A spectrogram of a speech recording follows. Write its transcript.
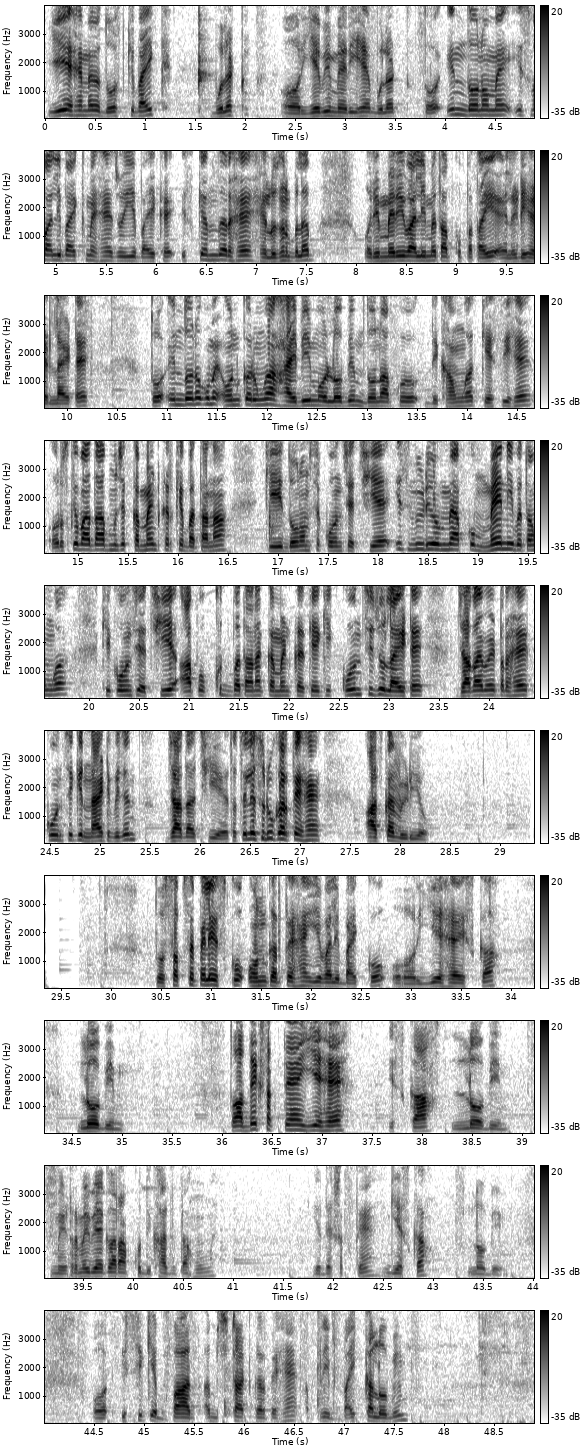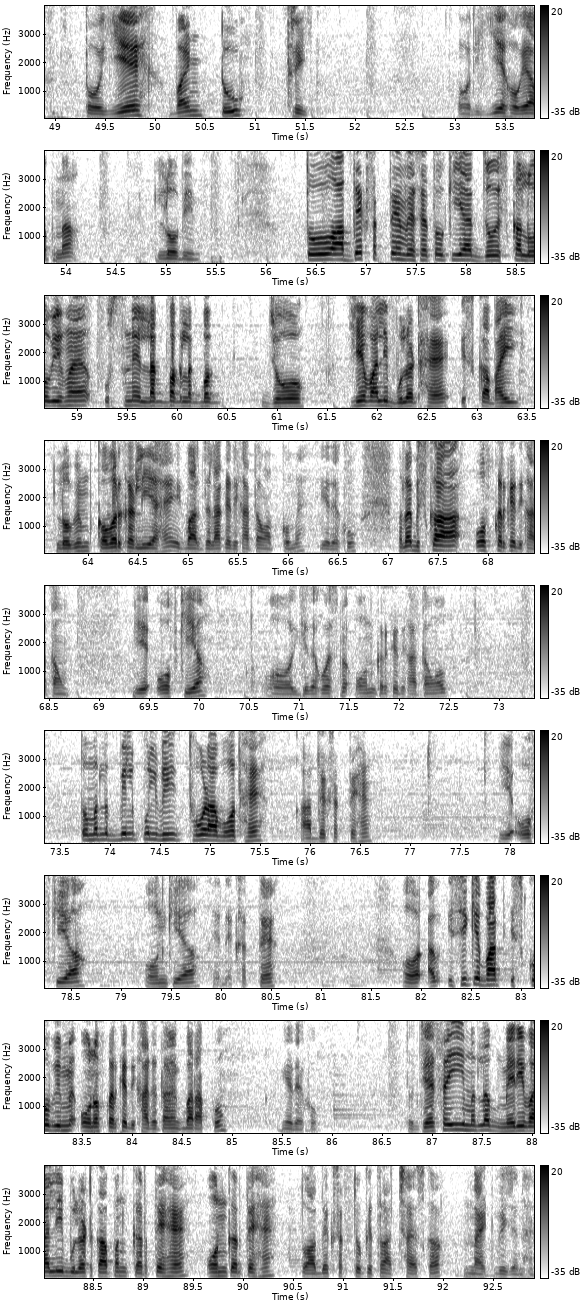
ये है मेरे दोस्त की बाइक बुलेट और ये भी मेरी है बुलेट। तो इन दोनों में इस वाली बाइक में है जो ये बाइक है, इसके अंदर है हेलोजन बल्ब और ये मेरी वाली में तो आपको पता ही है एलईडी हेडलाइट है। तो इन दोनों को मैं ऑन करूँगा, हाई बीम और लो बीम दोनों आपको दिखाऊँगा कैसी है। और उसके बाद आप मुझे कमेंट करके बताना कि दोनों में से कौन सी अच्छी है। इस वीडियो में आपको मैं नहीं बताऊँगा कि कौन सी अच्छी है, आपको खुद बताना कमेंट करके कि कौन सी जो लाइट है ज़्यादा बेटर है, कौन सी की नाइट विजन ज़्यादा अच्छी है। तो चलिए शुरू करते हैं आज का वीडियो। तो सबसे पहले इसको ऑन करते हैं ये वाली बाइक को और ये है इसका लो बीम तो आप देख सकते हैं ये है इसका लो बीम मीटर में भी एक बार आपको दिखा देता हूँ मैं। ये देख सकते हैं, ये इसका लो बीम और इसी के बाद अब स्टार्ट करते हैं अपनी बाइक का लो बीम तो ये वन टू थ्री और ये हो गया अपना लो बीम तो आप देख सकते हैं वैसे तो कि यार जो इसका लो बीम है, उसने लगभग लगभग जो ये वाली बुलेट है, इसका भाई लो बीम कवर कर लिया है। एक बार जला के दिखाता हूँ आपको मैं। ये देखो मतलब इसका ऑफ़ करके दिखाता हूँ। ये ऑफ़ किया और ये देखो, इसमें ऑन करके दिखाता हूँ अब। तो मतलब बिल्कुल भी थोड़ा बहुत है, आप देख सकते हैं। ये ऑफ़ किया ऑन किया, ये देख सकते हैं। और अब इसी के बाद इसको भी मैं ऑन ऑफ़ करके दिखा देता हूँ एक बार आपको। ये देखो। तो जैसे ही मतलब मेरी वाली बुलेट का अपन करते हैं ऑन करते हैं तो आप देख सकते हो कितना अच्छा इसका नाइट विजन है।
